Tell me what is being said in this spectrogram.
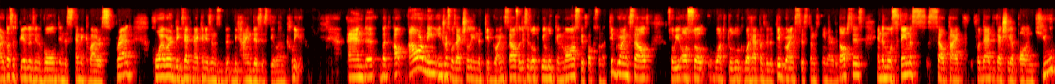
Arabidopsis piezo is involved in the systemic virus spread. However, the exact mechanisms behind this is still unclear. And uh, but our, our, main interest was actually in the tip growing cells. So this is what we look in moss. We focus on the tip growing cells. So we also wanted to look what happens with the tip growing systems in Arabidopsis. And the most famous cell type for that is actually a pollen tube,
